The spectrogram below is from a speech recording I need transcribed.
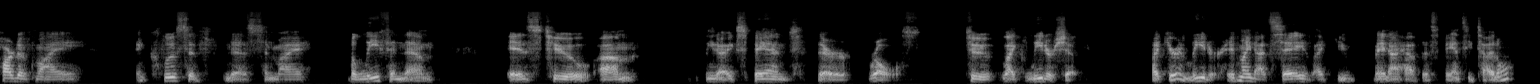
part of my inclusiveness and my belief in them is to um, you know expand their roles to like leadership. Like you're a leader. It might not say like you may not have this fancy title,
